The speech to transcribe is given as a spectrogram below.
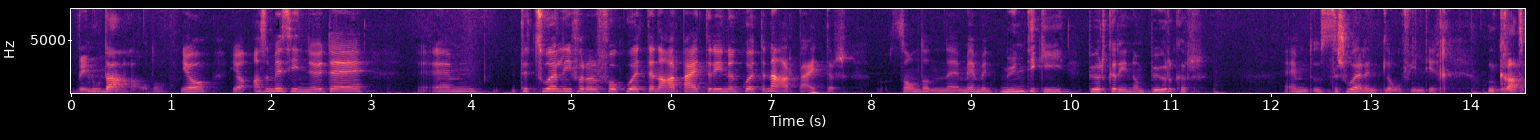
wenn mhm. nur da, oder? Ja, ja, also wir sind nicht äh, ähm, der Zulieferer von guten Arbeiterinnen und guten Arbeitern sondern äh, wir müssen mündige Bürgerinnen und Bürger ähm, aus der Schule entlassen, finde ich. Und gerade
